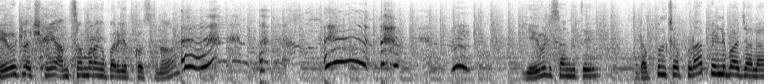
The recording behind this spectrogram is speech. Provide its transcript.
ఏమిటి లక్ష్మి అంత సంబరంగా పరిగెత్తుకొస్తున్నావు? ఏమిటి సంగతి? డప్పులు చప్పుడా పెళ్ళి బాజాలా?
